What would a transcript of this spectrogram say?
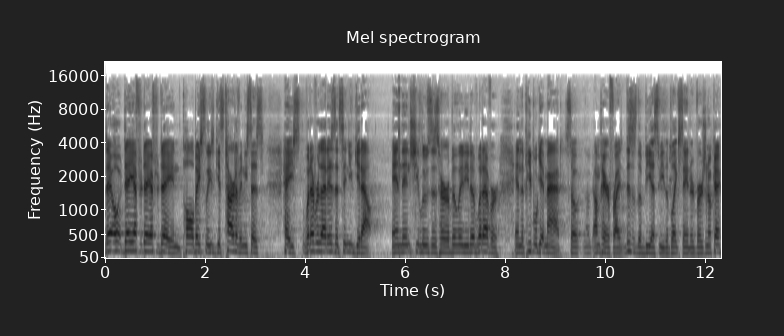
day, oh, day after day after day. And Paul basically gets tired of it and he says, Hey, whatever that is that's in you, get out. And then she loses her ability to whatever. And the people get mad. So I'm paraphrasing. This is the BSV, the Blake Standard version, okay?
